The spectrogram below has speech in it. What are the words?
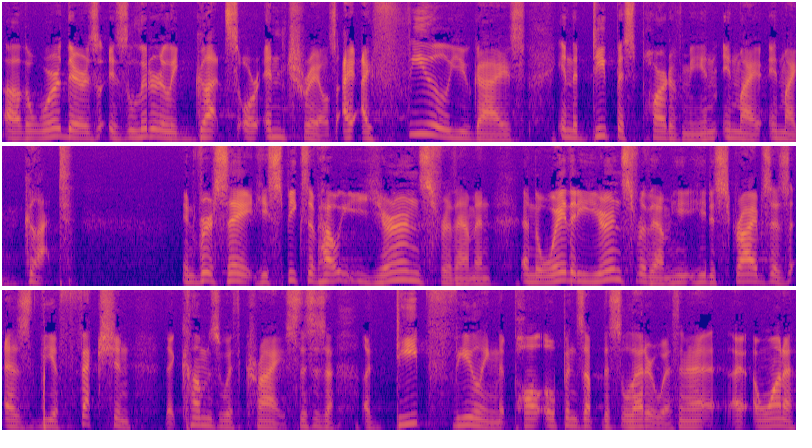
uh, the word there is, is literally guts or entrails. I, I feel you guys in the deepest part of me, in, in, my, in my gut. In verse 8, he speaks of how he yearns for them, and, and the way that he yearns for them, he, he describes as, as the affection that comes with Christ. This is a, a deep feeling that Paul opens up this letter with. And I, I, I want to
